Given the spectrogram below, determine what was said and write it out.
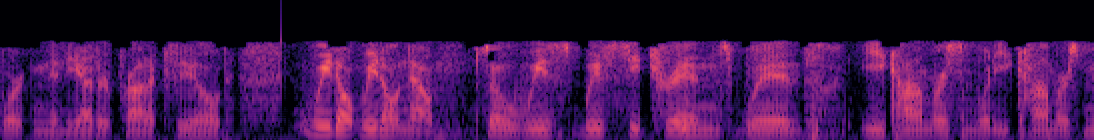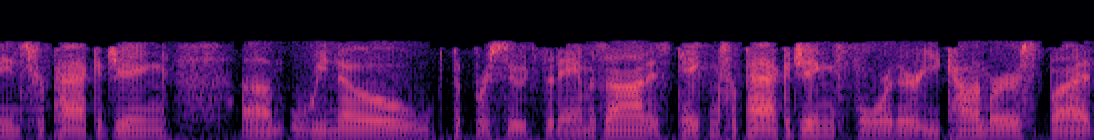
working in any other product field. We don't we don't know. So we we see trends with e-commerce and what e-commerce means for packaging. Um, we know the pursuits that Amazon is taking for packaging for their e-commerce, but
